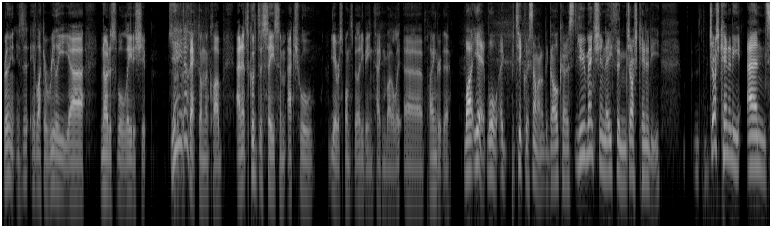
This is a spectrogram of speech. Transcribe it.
brilliant, is it like a really uh, noticeable leadership sort Yeah, of does. effect on the club, and it's good to see some actual yeah responsibility being taken by the uh, playing group there. But yeah, well, uh, particularly someone at the Gold Coast. You mentioned Ethan, Josh Kennedy. Josh Kennedy and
